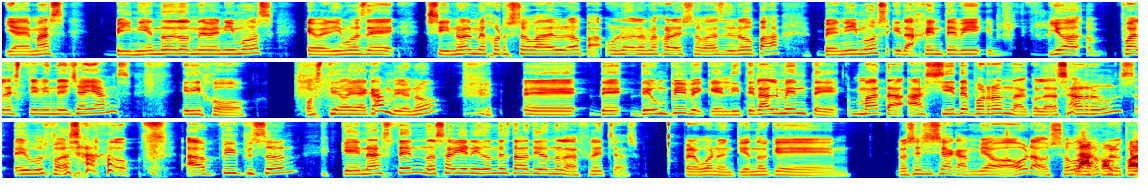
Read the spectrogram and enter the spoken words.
Y además, viniendo de donde venimos, que venimos de, si no el mejor soba de Europa, uno de los mejores sobas de Europa, venimos y la gente vi- vio, fue al streaming de Giants y dijo, hostia, vaya cambio, ¿no? Eh, de, de un pibe que literalmente mata a 7 por ronda con las arrows, hemos pasado a Pipson, que en Ascen no sabía ni dónde estaba tirando las flechas. Pero bueno, entiendo que... No sé si se ha cambiado ahora o Soba, La ¿no? Pero creo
